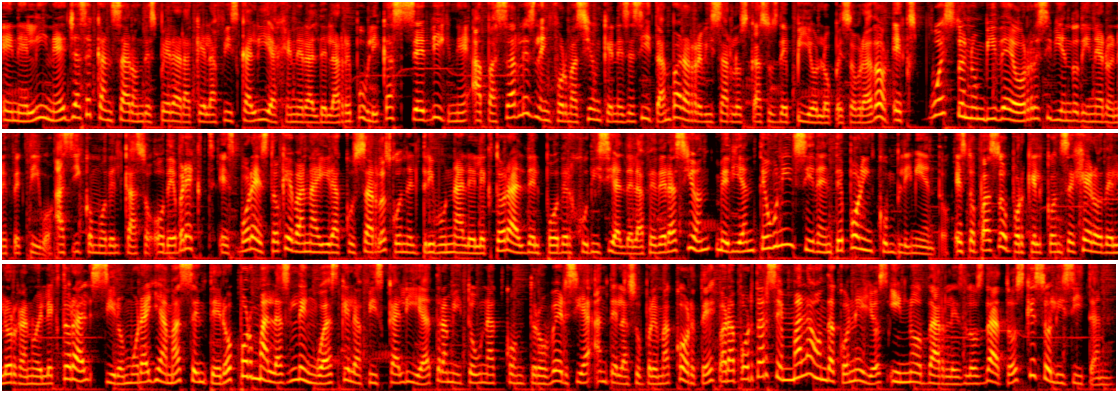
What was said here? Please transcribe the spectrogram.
En el INE ya se cansaron de esperar a que la Fiscalía General de la República se digne a pasarles la información que necesitan para revisar los casos de Pío López Obrador, expuesto en un video recibiendo dinero en efectivo, así como del caso Odebrecht. Es por esto que van a ir a acusarlos con el Tribunal Electoral del Poder Judicial de la Federación mediante un incidente por incumplimiento. Esto pasó porque el consejero del órgano electoral, Ciro Murayama, se enteró por malas lenguas que la Fiscalía tramitó una controversia ante la Suprema Corte para aportar portarse mala onda con ellos y no darles los datos que solicitan.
